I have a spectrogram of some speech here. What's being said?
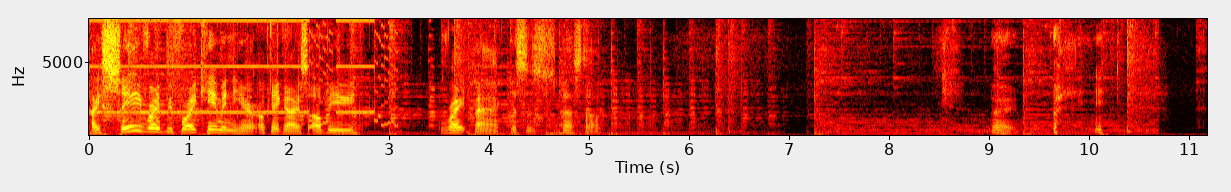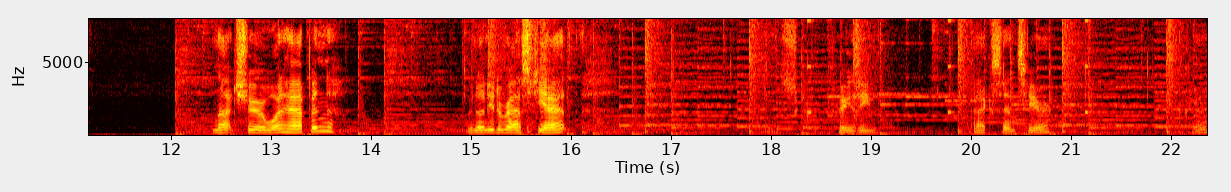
I saved right before I came in here. Okay, guys, I'll be right back. This is messed up. Alright. Not sure what happened. We don't need to rest yet. crazy accents here. Okay.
